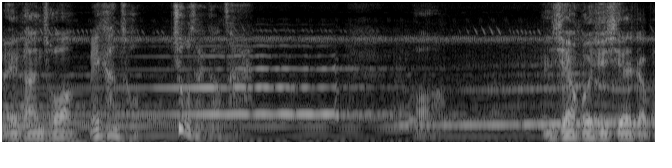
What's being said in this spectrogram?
没看错。没看错，就在刚才。哦，你先回去歇着吧。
